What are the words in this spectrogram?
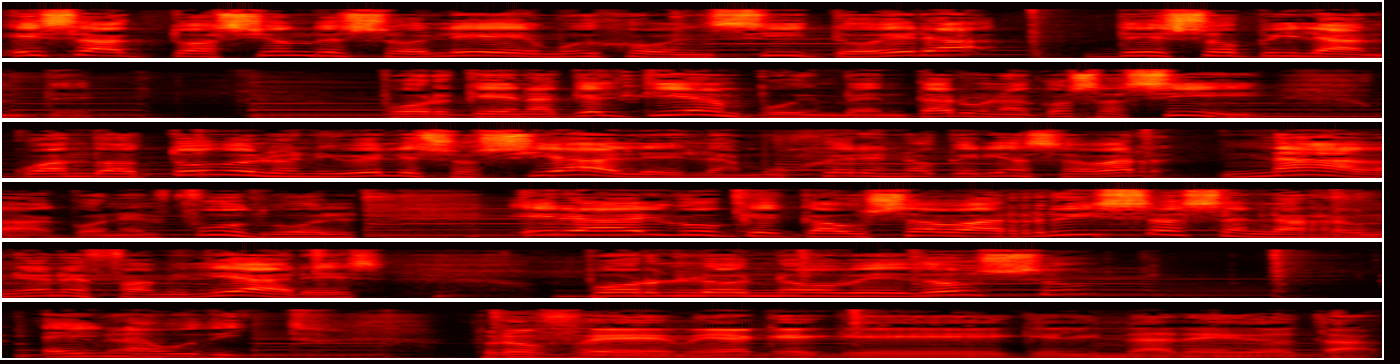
esa actuación de Solé, muy jovencito, era desopilante. Porque en aquel tiempo inventar una cosa así, cuando a todos los niveles sociales las mujeres no querían saber nada con el fútbol, era algo que causaba risas en las reuniones familiares por lo novedoso e inaudito. Profe, mira qué, linda anécdota.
